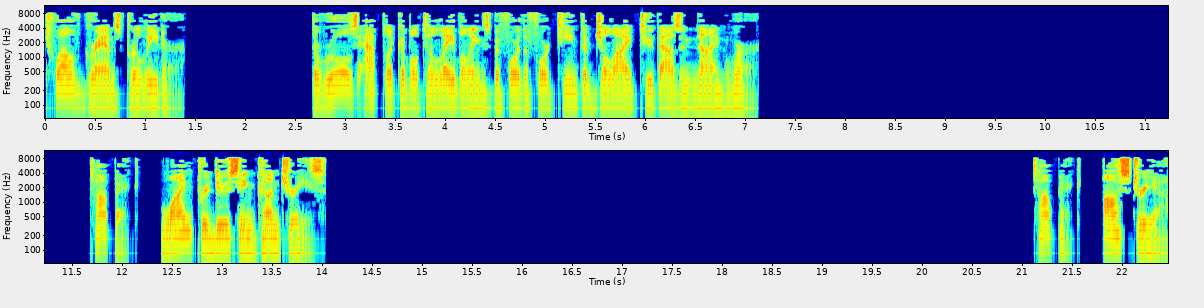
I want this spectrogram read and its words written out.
12 grams per liter. The rules applicable to labelings before 14 July 2009 were Wine-producing countries Austria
